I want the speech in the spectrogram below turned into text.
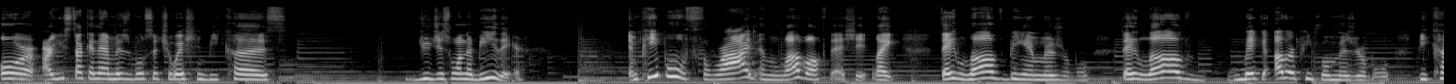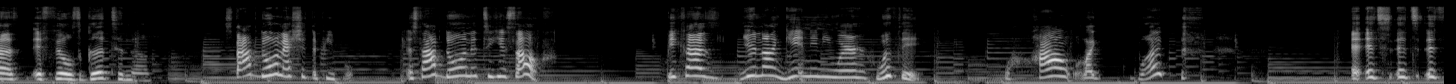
Or are you stuck in that miserable situation because you just want to be there? And people thrive and love off that shit. Like they love being miserable. They love making other people miserable because it feels good to them. Stop doing that shit to people. And stop doing it to yourself. Because you're not getting anywhere with it. How like what? it's it's it's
